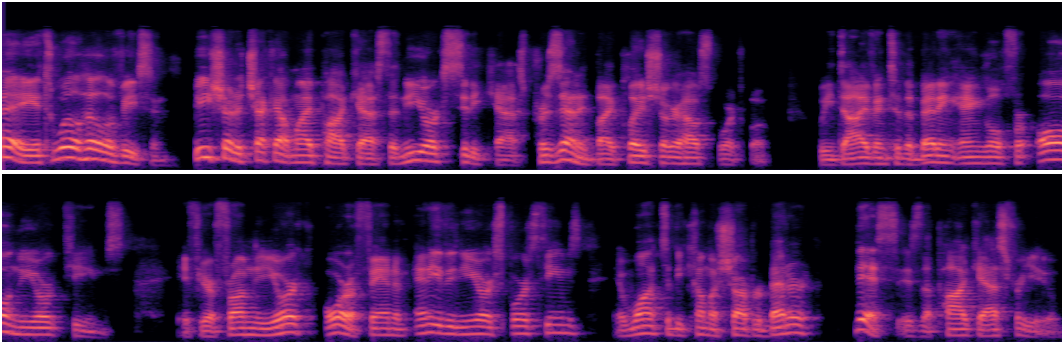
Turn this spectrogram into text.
Hey, it's Will Hill of VSiN. Be sure to check out my podcast, The New York City Cast, presented by Play Sugar House Sportsbook. We dive into the betting angle for all New York teams. If you're from New York or a fan of any of the New York sports teams and want to become a sharper better, this is the podcast for you.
